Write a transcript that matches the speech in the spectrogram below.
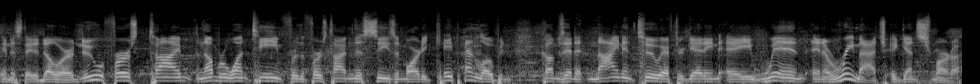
in the state of Delaware. New first time number one team for the first time this season. Marty Cape Henlopen comes in at nine and two after getting a win in a rematch against Smyrna.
